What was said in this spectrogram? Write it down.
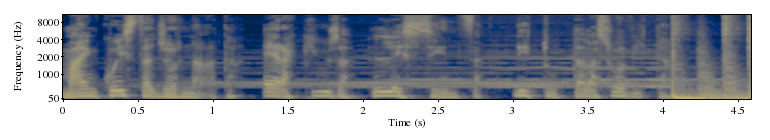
ma in questa giornata era chiusa l'essenza di tutta la sua vita.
